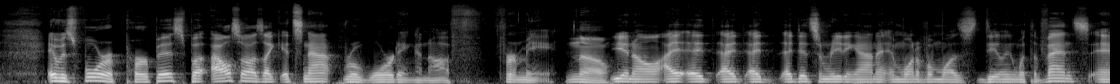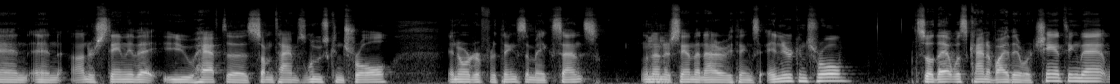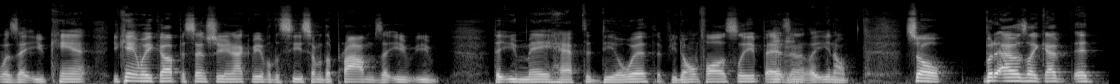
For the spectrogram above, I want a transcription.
it was for a purpose but i also i was like it's not rewarding enough for me. No. You know I, I I I I did some reading on it and one of them was dealing with events and and understanding that you have to sometimes lose control in order for things to make sense and mm. understand that not everything's in your control so that was kind of why they were chanting that was that you can't you can't wake up. Essentially you're not going to be able to see some of the problems that you you that you may have to deal with if you don't fall asleep as mm-hmm. in like you know. So but i was like i it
